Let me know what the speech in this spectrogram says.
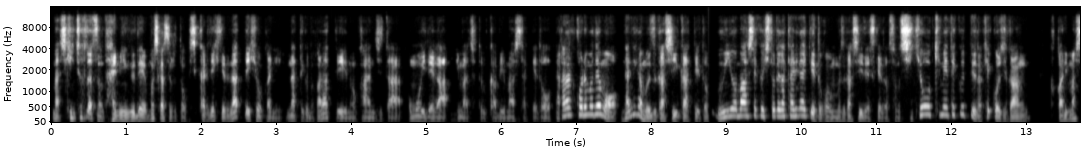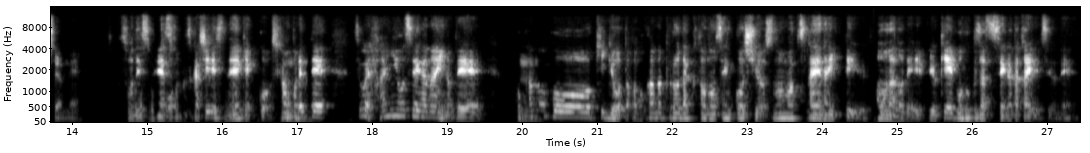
まあ、資金調達のタイミングでもしかするとしっかりできてるなっていう評価になっていくのかなっていうのを感じた思い出が今ちょっと浮かびましたけど、なかなかこれもでも何が難しいかっていうと、運用回していく人手が足りないっていうところも難しいですけど、その指標を決めていくっていうのは結構時間かかりましたよね。そうですね。難しいですね、結構。しかもこれって、すごい汎用性がないので、他のこう、企業とか他のプロダクトの先行仕様をそのまま使えないっていうものなので、余計こう複雑性が高いですよね。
